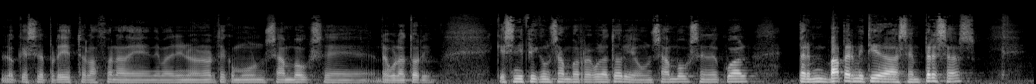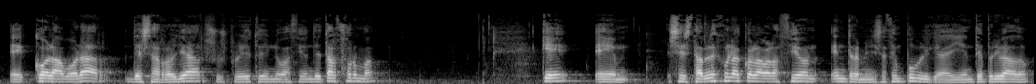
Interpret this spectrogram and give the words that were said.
lo que es el proyecto de la zona de, Madrid Norte como un sandbox eh, regulatorio. ¿Qué significa un sandbox regulatorio? Un sandbox en el cual va a permitir a las empresas eh, colaborar, desarrollar sus proyectos de innovación de tal forma que eh, se establezca una colaboración entre administración pública y ente privado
